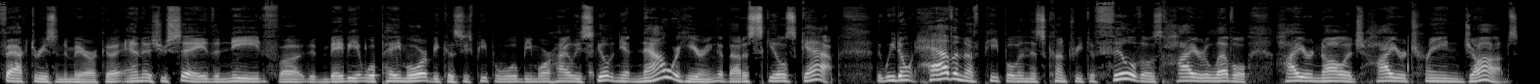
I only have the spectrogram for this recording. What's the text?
factories in America, and as you say, the need for maybe it will pay more because these people will be more highly skilled. And yet now we're hearing about a skills gap that we don't have enough people in this country to fill those higher level, higher knowledge, higher trained jobs.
